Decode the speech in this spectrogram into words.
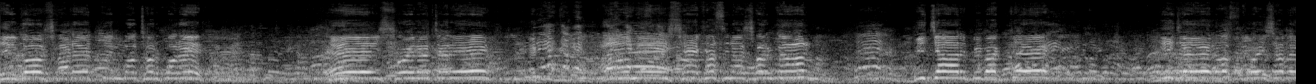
দীর্ঘ সাড়ে তিন বছর পরে এই স্বৈরাচারে আওয়ামী শেখ হাসিনা সরকার বিচার বিভাগকে নিজের অস্ত্র হিসাবে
